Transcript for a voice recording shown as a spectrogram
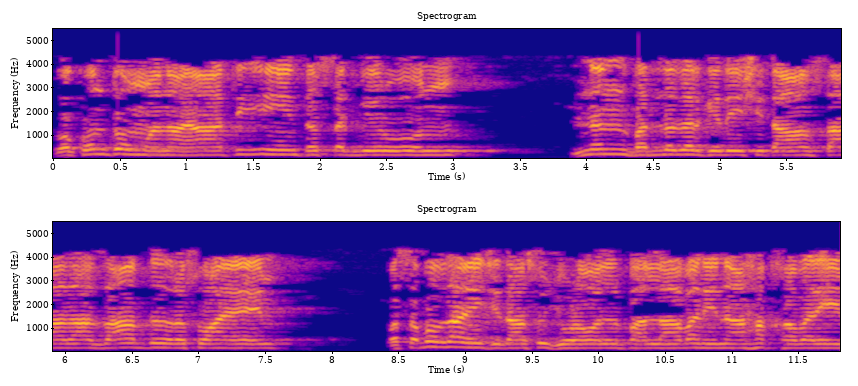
وكنتم من آياته تستكبرون. نن بدل در کے دی شتا استاد عذاب رسوائے. و سبب دائی چتا سو جوڑول پا اللہ بنینا حق خبریں.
